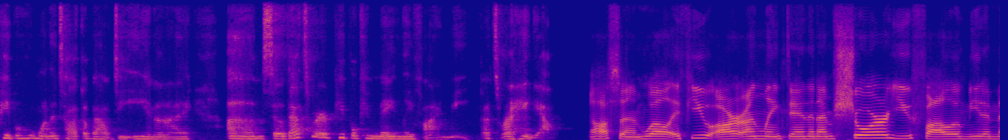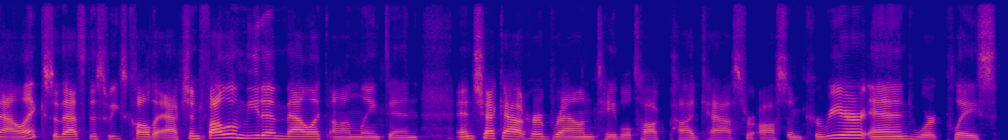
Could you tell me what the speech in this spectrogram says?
people who want to talk about DE and I. Um, so that's where people can mainly find me. That's where I hang out. Awesome. Well, if you are on LinkedIn, then I'm sure you follow Mita Mallick. So that's this week's call to action. Follow Mita Mallick on LinkedIn and check out her Brown Table Talk podcast for awesome career and workplace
